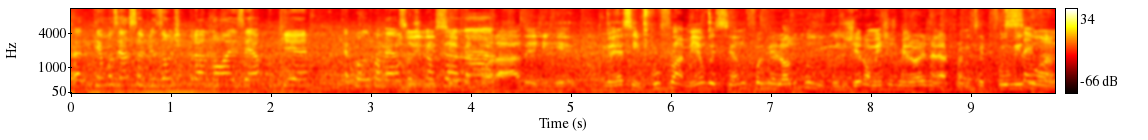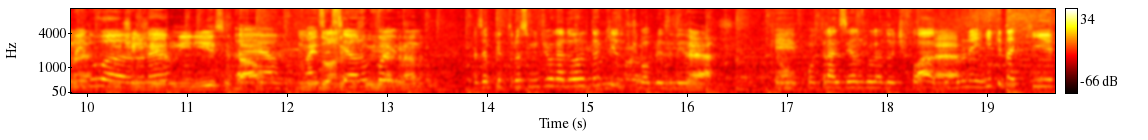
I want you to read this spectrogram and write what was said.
é, temos essa visão de que pra nós é porque é quando começa quando os campeonatos. a temporada, a gente, assim, pro Flamengo esse ano foi melhor do que os Geralmente as melhores janelas do Flamengo sempre foi o meio sempre do ano, meio né? Do ano, tinha né? dinheiro no início e tal. É, no meio do ano, ano que foi... a grana. Mas é porque trouxe muito jogador daqui do futebol brasileiro. É. Que então, trazendo jogador de fora, é. o Bruno Henrique daqui,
